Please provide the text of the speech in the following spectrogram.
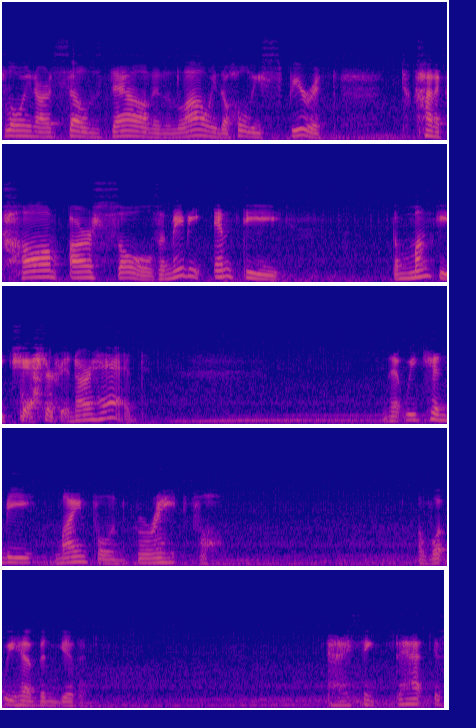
slowing ourselves down and allowing the Holy Spirit to kind of calm our souls and maybe empty the monkey chatter in our head. That we can be mindful and grateful of what we have been given. And I think that is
